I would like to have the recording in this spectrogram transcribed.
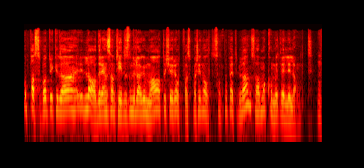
og passe på at du ikke da lader den samtidig som du lager mat og kjører oppvaskmaskin og alt sånt på ettermiddagen, så har man kommet veldig langt. Mm.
